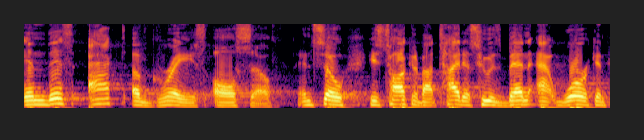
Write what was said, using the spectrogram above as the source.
in this act of grace also. And so he's talking about Titus, who has been at work and,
